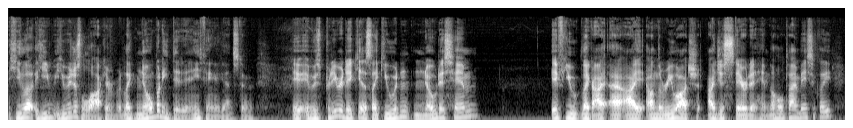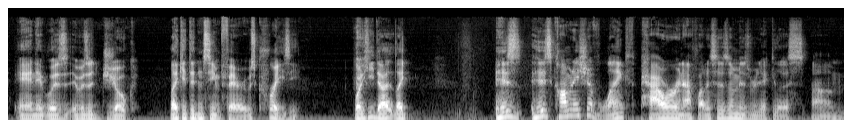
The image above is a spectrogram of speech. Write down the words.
he lo- he he would just lock everybody. Like nobody did anything against him. It, it was pretty ridiculous. Like you wouldn't notice him if you like I, I I on the rewatch I just stared at him the whole time basically and it was it was a joke. Like it didn't seem fair. It was crazy. What he does like his his combination of length, power and athleticism is ridiculous. Um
